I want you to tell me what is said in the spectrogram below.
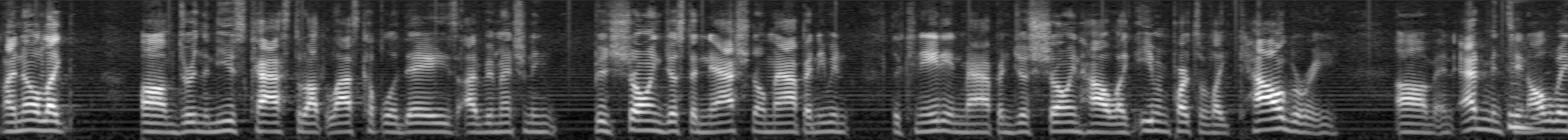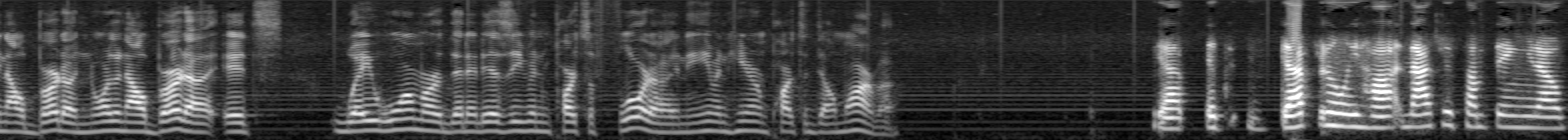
I know, like um, during the newscast throughout the last couple of days, I've been mentioning, been showing just the national map and even the Canadian map, and just showing how like even parts of like Calgary um, and Edmonton, all the way in Alberta, northern Alberta, it's way warmer than it is even in parts of Florida and even here in parts of Delmarva. Yep, it's definitely hot, and that's just something you know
